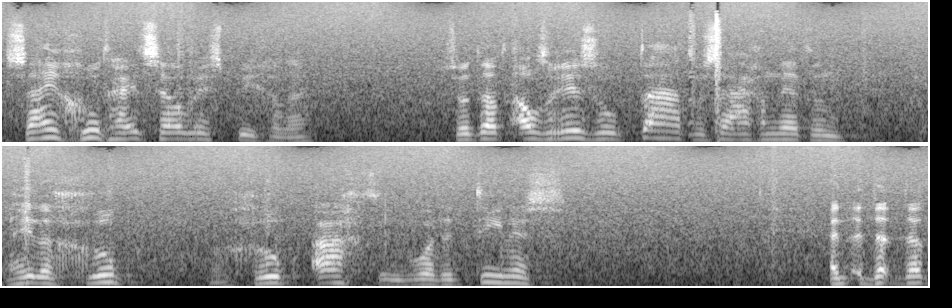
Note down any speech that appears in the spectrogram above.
zijn goedheid zou weerspiegelen. Zodat als resultaat, we zagen net een hele groep, een groep acht, die worden tieners. En dat, dat,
